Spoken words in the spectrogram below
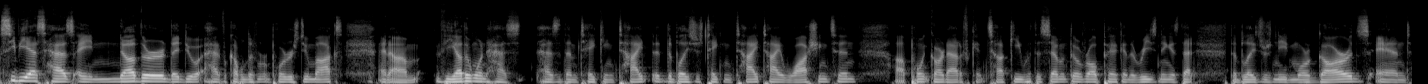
CBS has another. They do have a couple different reporters do mocks, and um, the other one has has them taking Ty, the Blazers taking Ty Ty Washington, uh, point guard out of Kentucky with the seventh overall pick, and the reasoning is that the Blazers need more guards, and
